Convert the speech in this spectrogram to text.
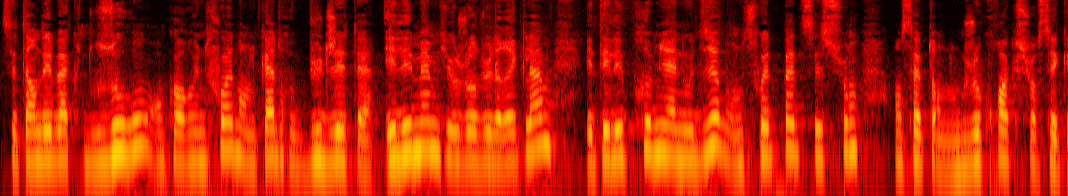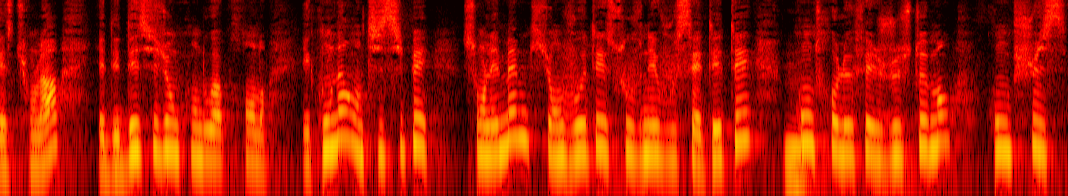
C'est un débat que nous aurons, encore une fois, dans le cadre budgétaire. Et les mêmes qui aujourd'hui le réclament étaient les premiers à nous dire on ne souhaite pas de session en septembre. Donc je crois que sur ces questions-là, il y a des décisions qu'on doit prendre et qu'on a anticipées. Ce sont les mêmes qui ont voté, souvenez-vous, cet été, mm. contre le fait justement qu'on puisse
